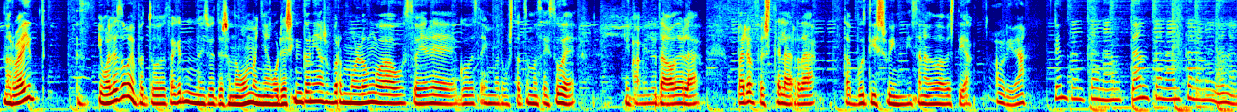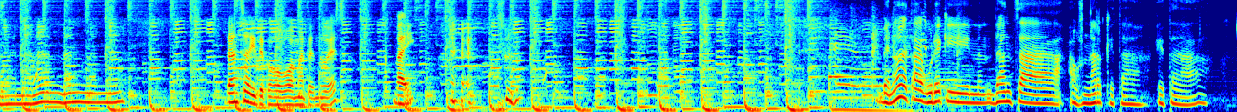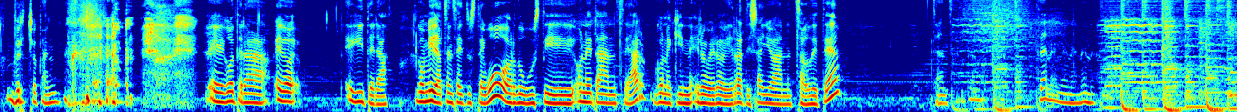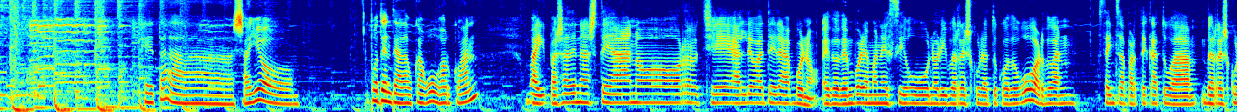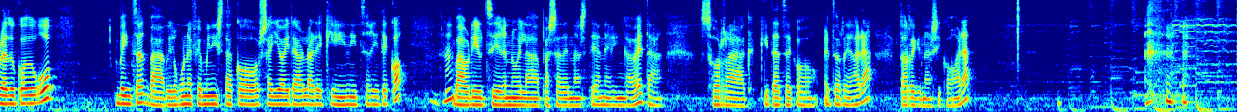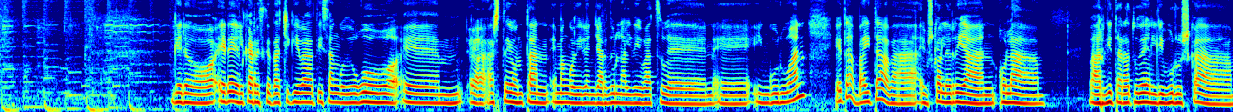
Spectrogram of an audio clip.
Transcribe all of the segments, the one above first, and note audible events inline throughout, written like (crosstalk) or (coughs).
Norbait, ez, igual ez dugu aipatu, ez dakit noiz esan dugun, baina gure sintonia supermolongo hau zoi ere gu bezain bat gustatzen bazaizue, eta ba. minuta gaudela, paro festelar da, eta buti swing izan du abestiak. Hori da. Dantza egiteko gogoa ematen du, ez? Bai. Beno, eta gurekin dantza hausnarketa eta bertxotan (laughs) egotera, edo egitera. Gonbidatzen zaituztegu, ordu guzti honetan zehar, gonekin erobero irrati saioan zaudete. Eta saio potentea daukagu gaurkoan. Bai, pasaden astean hor txe alde batera, bueno, edo denbora eman ez zigun hori berreskuratuko dugu, orduan zaintza partekatua berreskuratuko dugu, behintzat, ba, bilgune feministako saioa iraolarekin hitz egiteko, ba, hori utzi genuela pasaden astean egin gabe, eta zorrak kitatzeko etorri gara, eta horrekin hasiko gara. (laughs) Gero ere elkarrizketa txiki bat izango dugu em, eh, aste hontan emango diren jardunaldi batzuen eh, inguruan eta baita ba, Euskal Herrian hola ba, argitaratu den liburuska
